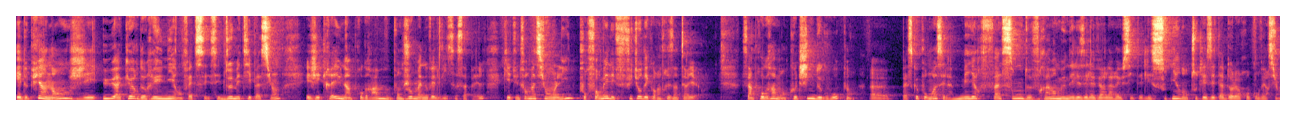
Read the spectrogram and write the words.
Et depuis un an, j'ai eu à cœur de réunir en fait ces, ces deux métiers passion et j'ai créé un programme Bonjour ma nouvelle vie, ça s'appelle, qui est une formation en ligne pour former les futures décoratrices intérieures. C'est un programme en coaching de groupe euh, parce que pour moi c'est la meilleure façon de vraiment mener les élèves vers la réussite et de les soutenir dans toutes les étapes de leur reconversion.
